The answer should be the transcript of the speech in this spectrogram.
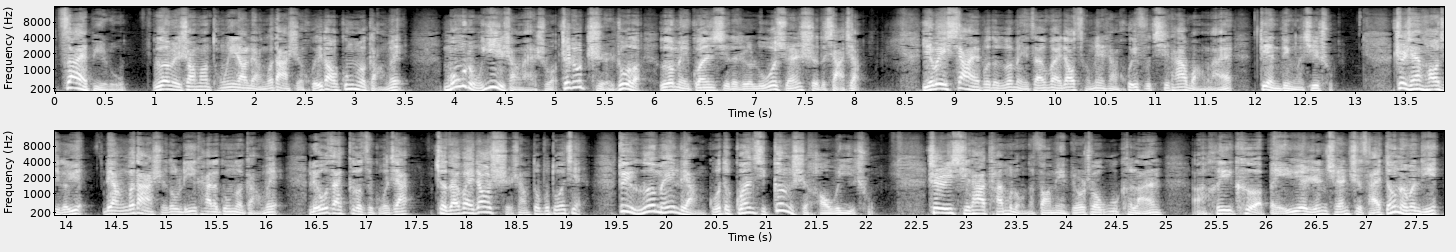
再比如，俄美双方同意让两国大使回到工作岗位，某种意义上来说，这就止住了俄美关系的这个螺旋式的下降。也为下一步的俄美在外交层面上恢复其他往来奠定了基础。之前好几个月，两国大使都离开了工作岗位，留在各自国家，这在外交史上都不多见，对俄美两国的关系更是毫无益处。至于其他谈不拢的方面，比如说乌克兰啊、黑客、北约人权制裁等等问题，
